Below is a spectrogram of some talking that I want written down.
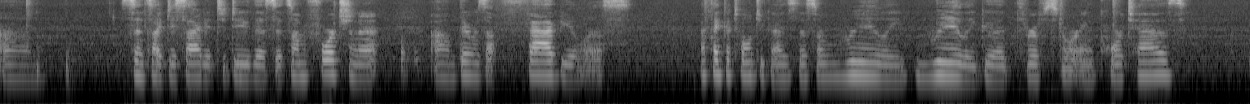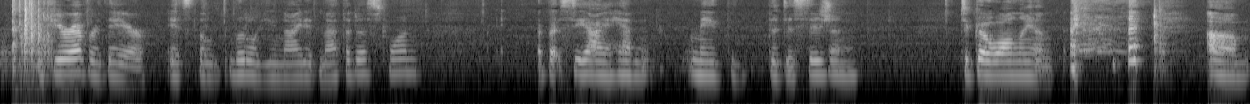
um, since I decided to do this. It's unfortunate. Um, there was a fabulous, I think I told you guys this, a really, really good thrift store in Cortez. If you're ever there, it's the little United Methodist one. but see, I hadn't made the, the decision to go all in. um,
